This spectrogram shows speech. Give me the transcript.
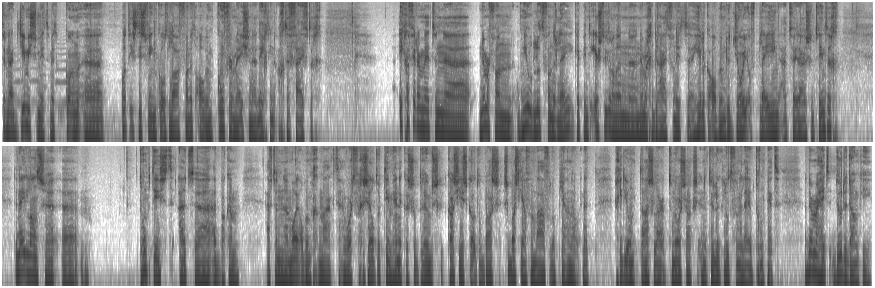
luistert naar Jimmy Smith met uh, What is This Thing Called Love... van het album Confirmation uit 1958. Ik ga verder met een uh, nummer van opnieuw Loet van der Lee. Ik heb in het eerste uur al een uh, nummer gedraaid van dit heerlijke album... The Joy of Playing uit 2020. De Nederlandse trompetist uit, uit hij heeft een uh, mooi album gemaakt. Hij wordt vergezeld door Tim Hennekes op drums... Cassius Koot op bas, Sebastian van Bavel op piano... en het Gideon Taselaar op tenorsax... en natuurlijk Loet van der Lee op trompet. Het nummer heet Do the Donkey.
